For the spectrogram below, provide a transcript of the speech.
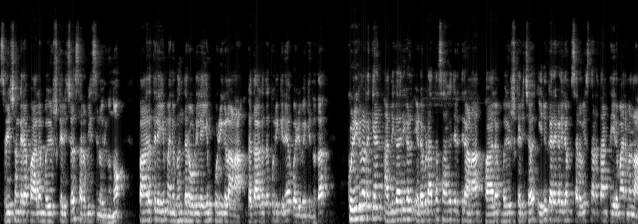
ശ്രീശങ്കര പാലം ബഹിഷ്കരിച്ച് സർവീസിനൊരുങ്ങുന്നു പാലത്തിലെയും അനുബന്ധ റോഡിലെയും കുഴികളാണ് ഗതാഗതക്കുരുക്കിന് വഴിവെക്കുന്നത്. കുഴികളടയ്ക്കാൻ അധികാരികൾ ഇടപെടാത്ത സാഹചര്യത്തിലാണ് പാലം ബഹിഷ്കരിച്ച് ഇരുകരകളിലും സർവീസ് നടത്താൻ തീരുമാനമെന്ന്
